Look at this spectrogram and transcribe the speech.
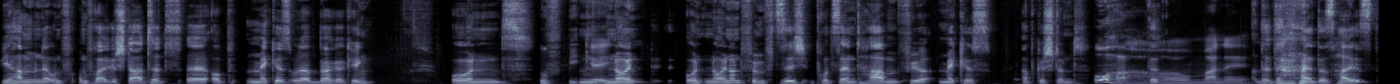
Wir haben eine Umfrage gestartet, äh, ob Mc's oder Burger King. Und, Uff, BK. Neun, und 59% haben für Mc's abgestimmt. Oha! Das, oh Mann, ey. Das heißt,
